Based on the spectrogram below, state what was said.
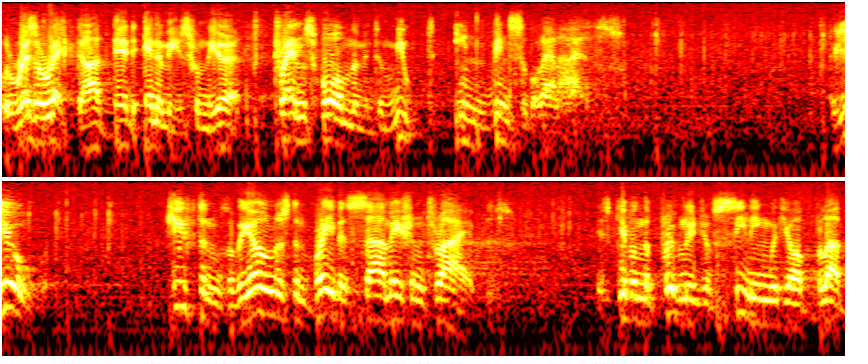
will resurrect our dead enemies from the earth, transform them into mute, invincible allies. To you, chieftains of the oldest and bravest Sarmatian tribes, is given the privilege of sealing with your blood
